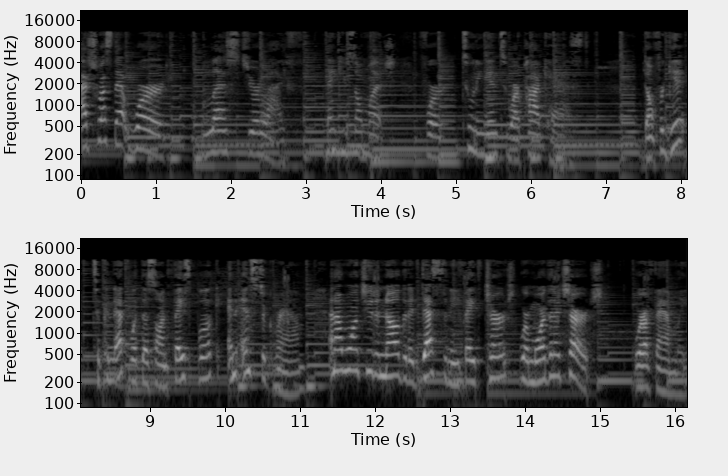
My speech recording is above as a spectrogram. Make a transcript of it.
I trust that word blessed your life. Thank you so much for tuning into our podcast. Don't forget to connect with us on Facebook and Instagram. And I want you to know that at Destiny Faith Church, we're more than a church, we're a family.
